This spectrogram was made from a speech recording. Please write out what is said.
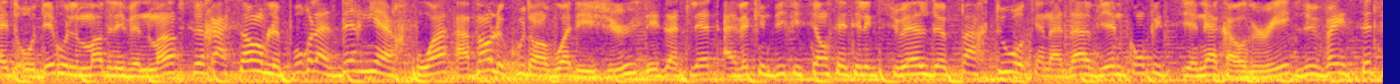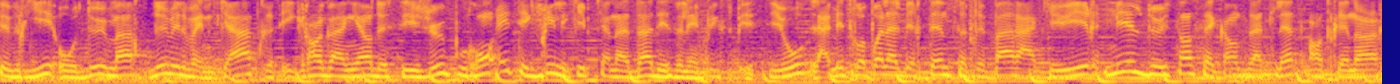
aident au déroulement de l'événement se rassemblent pour la dernière fois avant le coup d'envoi des Jeux. Des athlètes avec une déficience intellectuelle de partout au Canada viennent compétitionner à Calgary du 27 février au 2 mars 2024. Les grands gagnants de ces Jeux pourront intégrer l'équipe Canada des Olympiques spéciaux. La métropole albertaine se prépare à accueillir 1250 athlètes, entraîneurs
